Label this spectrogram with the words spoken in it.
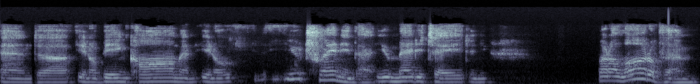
and uh, you know being calm and you know you train in that you meditate and but a lot of them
